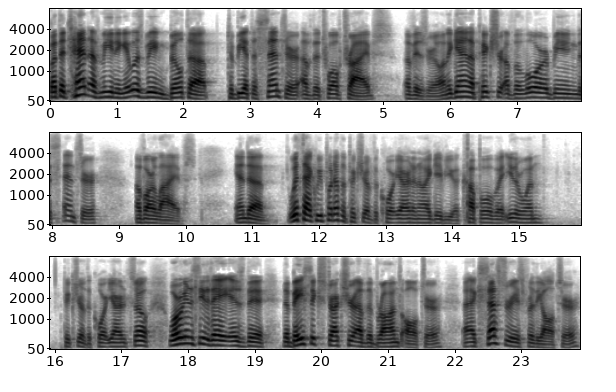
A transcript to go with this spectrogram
But the tent of meeting, it was being built up to be at the center of the 12 tribes of Israel. And again, a picture of the Lord being the center of our lives. And uh, with that, we put up a picture of the courtyard. I know I gave you a couple, but either one, picture of the courtyard. So, what we're going to see today is the, the basic structure of the bronze altar, uh, accessories for the altar.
